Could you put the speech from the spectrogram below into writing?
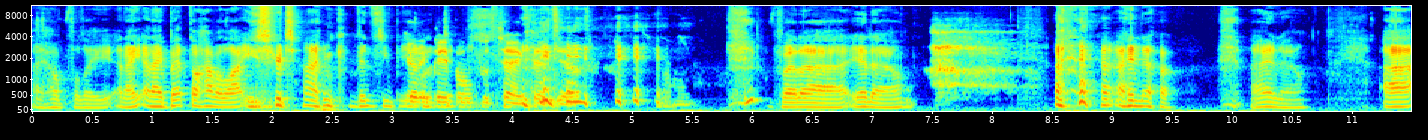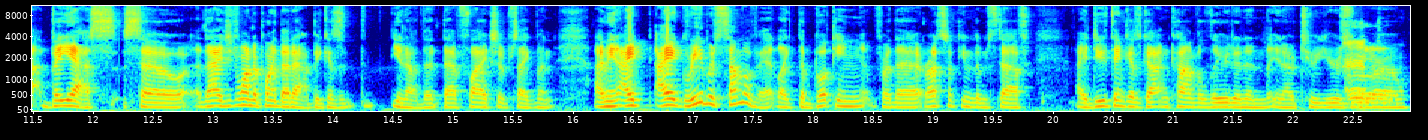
I hopefully, and I and I bet they'll have a lot easier time convincing people getting people to take it. Yeah. but uh, you know, I know, I know. Uh, but yes, so that, I just wanted to point that out because you know that that flagship segment. I mean, I I agree with some of it, like the booking for the Wrestle Kingdom stuff. I do think has gotten convoluted, and you know, two years in a row.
